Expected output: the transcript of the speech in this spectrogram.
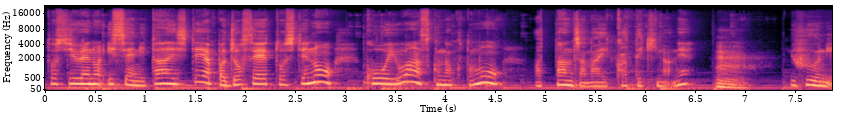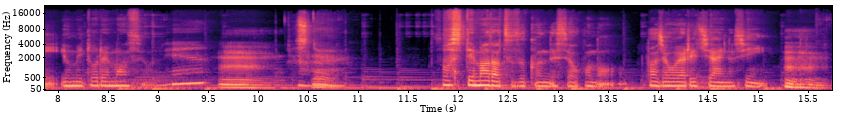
年上の異性に対してやっぱ女性としての行為は少なくともあったんじゃないか的なねうん。いう風に読み取れますよね。うん。ですね。はいそしてまだ続くんですよこの馬上やり試合のシーン。うんうん。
